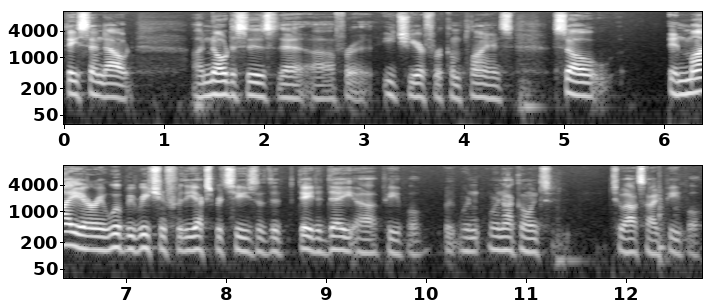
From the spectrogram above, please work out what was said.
they send out uh, notices that, uh, for each year for compliance. So in my area, we'll be reaching for the expertise of the day-to-day uh, people, but we're, we're not going to, to outside people.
